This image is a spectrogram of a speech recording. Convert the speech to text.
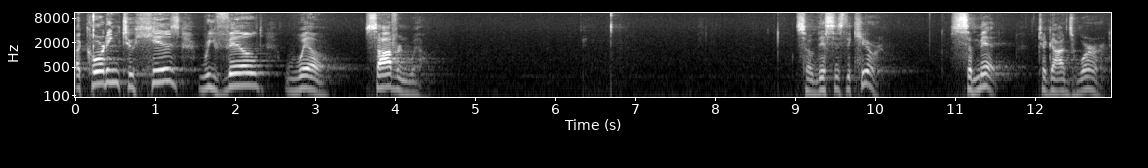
according to His revealed will, sovereign will. So, this is the cure submit to God's word.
